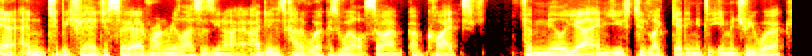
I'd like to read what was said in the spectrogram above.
and, and to be fair, just so everyone realizes, you know, I, I do this kind of work as well, so I'm I'm quite familiar and used to like getting into imagery work.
